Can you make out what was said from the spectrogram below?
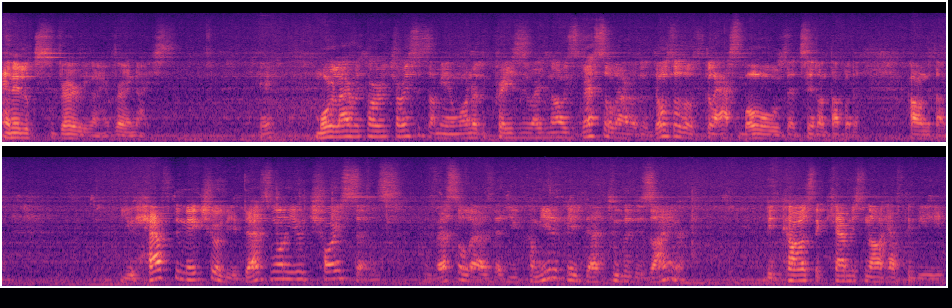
and it looks very, very nice. Okay? More lavatory choices. I mean, one of the crazes right now is vessel lavatory. Those are those glass bowls that sit on top of the countertop. You have to make sure that if that's one of your choices, vessel lavs, that you communicate that to the designer because the cabinets now have to be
